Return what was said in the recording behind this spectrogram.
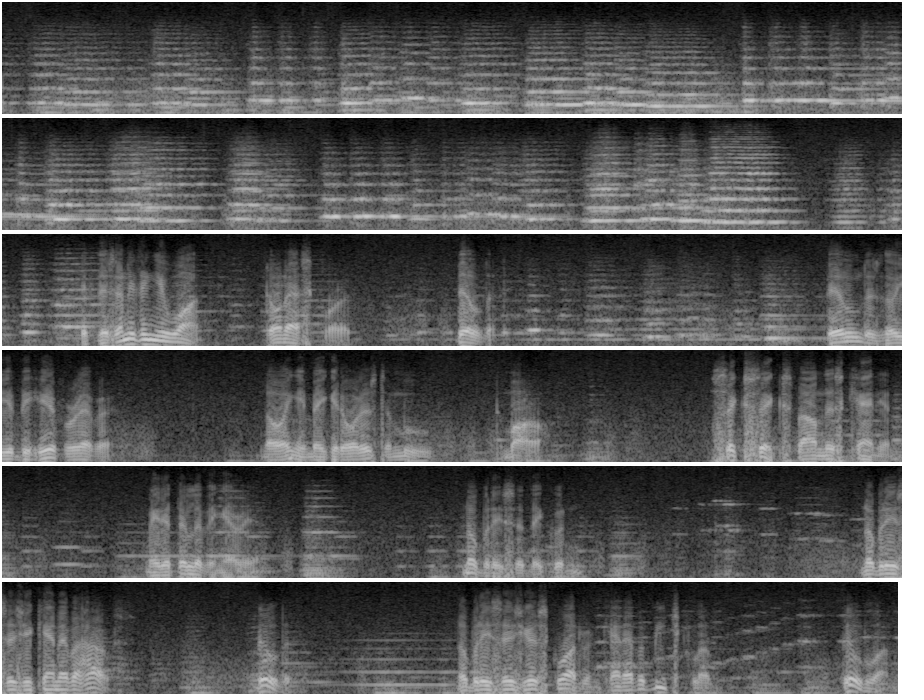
If there's anything you want, don't ask for it. Build it. Build as though you'd be here forever, knowing you may get orders to move tomorrow. 6-6 found this canyon. Made it their living area. Nobody said they couldn't. Nobody says you can't have a house. Build it. Nobody says your squadron can't have a beach club. Build one.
